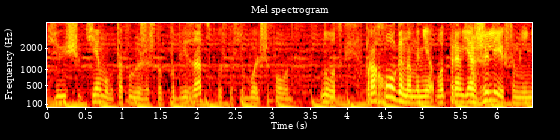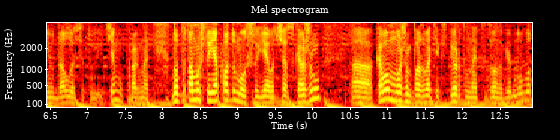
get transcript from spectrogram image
все ищу тему такую же, чтобы подвязаться, потому что все больше поводов. Ну вот, про Хогана мне, вот прям я жалею, что мне не удалось эту тему прогнать. Но потому что я подумал, что я вот сейчас скажу, а, кого мы можем позвать экспертом на этот звонок. Говорю, ну вот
